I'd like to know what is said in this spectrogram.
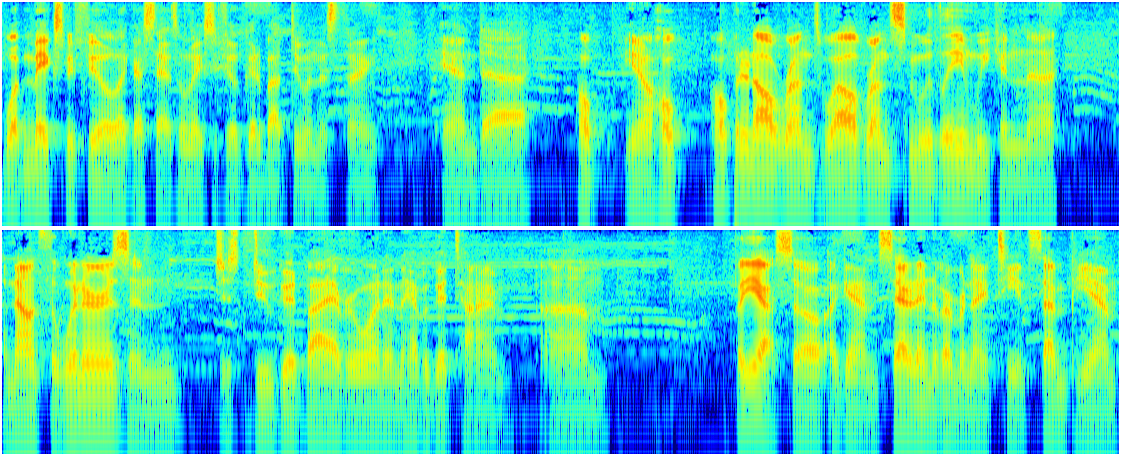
what makes me feel like I said, it's what makes me feel good about doing this thing, and uh, hope you know hope hoping it all runs well, runs smoothly, and we can uh, announce the winners and just do good by everyone and have a good time. Um, but yeah, so again, Saturday, November 19th, 7 p.m.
